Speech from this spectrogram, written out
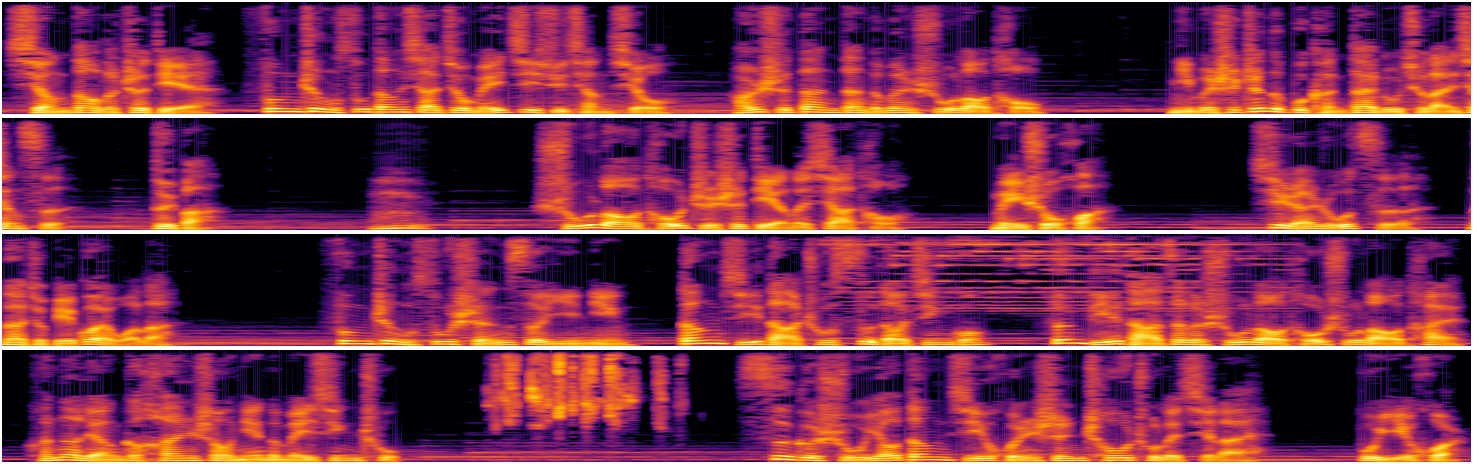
想到了这点，风正苏当下就没继续强求，而是淡淡的问鼠老头：“你们是真的不肯带路去兰香寺，对吧？”“嗯。”鼠老头只是点了下头。没说话。既然如此，那就别怪我了。风正苏神色一凝，当即打出四道金光，分别打在了鼠老头、鼠老太和那两个憨少年的眉心处。四个鼠妖当即浑身抽搐了起来，不一会儿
